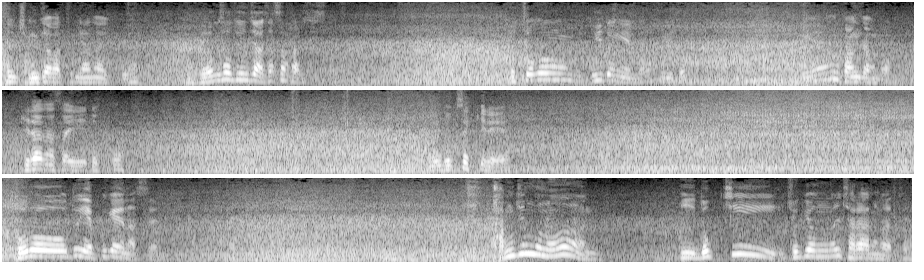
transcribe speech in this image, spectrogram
무슨 정자 같은 게 하나 있고요 여기서도 이제 아차산 갈 수 있어요 이쪽은 구이동에 있네요, 구이동. 여기는 광장동. 길 하나 사이에 놓고. 여기 녹색길이에요. 도로도 예쁘게 해놨어요. 광진구는 이 녹지 조경을 잘하는 것 같아요.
